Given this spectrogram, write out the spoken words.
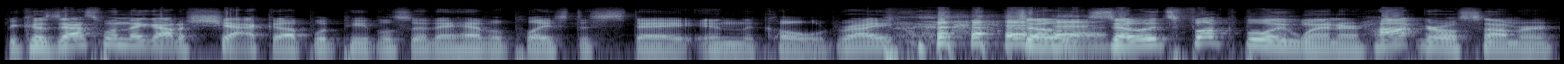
because that's when they got to shack up with people so they have a place to stay in the cold, right? so so it's fuckboy winter, hot girl summer,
